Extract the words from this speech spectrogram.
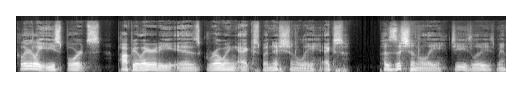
Clearly esports popularity is growing exponentially expositionally. Jeez louise man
